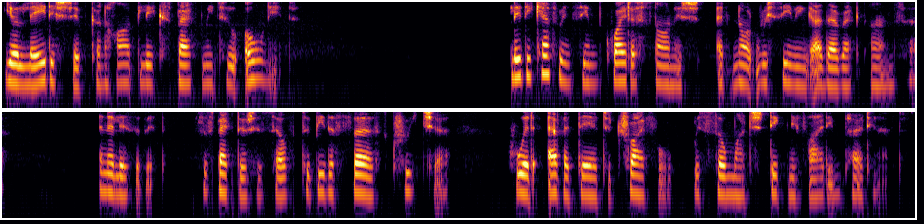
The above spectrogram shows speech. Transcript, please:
Your ladyship can hardly expect me to own it. Lady Catherine seemed quite astonished at not receiving a direct answer, and Elizabeth suspected herself to be the first creature who had ever dared to trifle with so much dignified impertinence.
